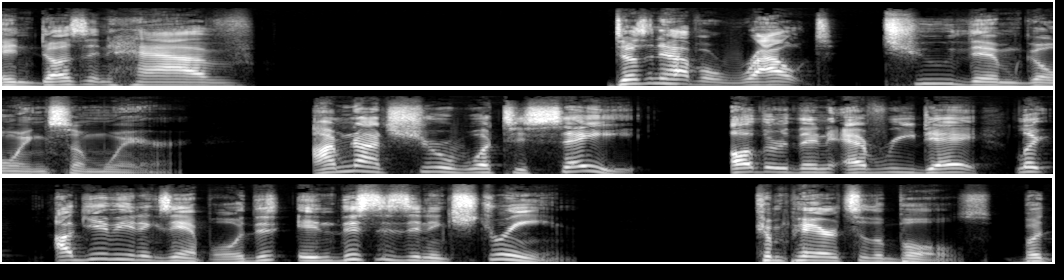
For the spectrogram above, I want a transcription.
and doesn't have doesn't have a route to them going somewhere, I'm not sure what to say other than every day. Like I'll give you an example. This, and this is an extreme compared to the Bulls, but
